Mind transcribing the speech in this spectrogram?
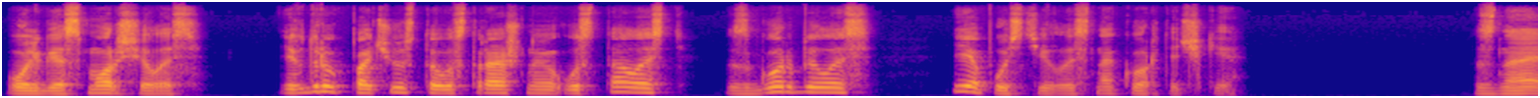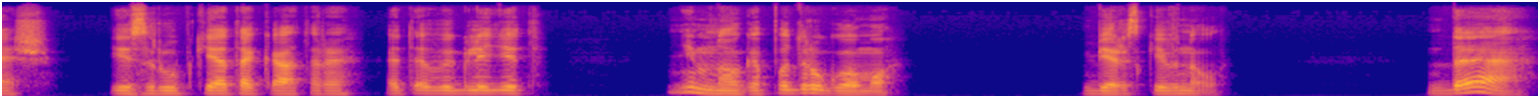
Ольга сморщилась и вдруг, почувствовав страшную усталость, сгорбилась и опустилась на корточки. «Знаешь, из рубки атакатора это выглядит немного по-другому». Берс кивнул. «Да,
